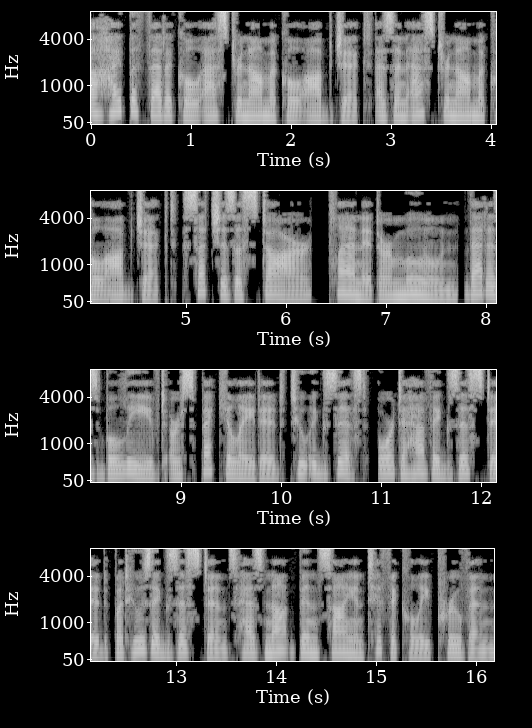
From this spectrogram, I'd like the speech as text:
A hypothetical astronomical object is an astronomical object such as a star, planet or moon that is believed or speculated to exist, or to have existed but whose existence has not been scientifically proven.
